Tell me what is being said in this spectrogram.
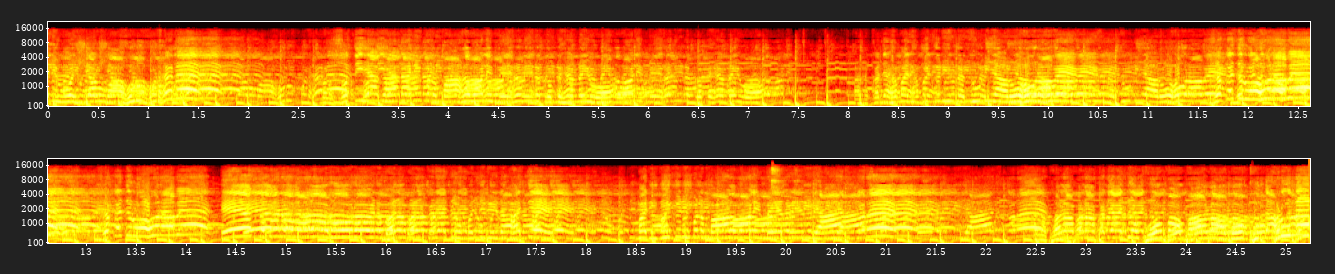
મારી હોશિયારું વાહુડું પડે ને? પણ સતિયા ગાનાની પણ માળવાળી મેહરણીને ગમે નહીં હો વાળી ને ગમે નહીં હો. અને કદે અમારી દીકરીઓને દુનિયા રોહરાવે દુનિયા રોહરાવે જગત રોહરાવે જગત રોહરાવે એ તમારા વાળા રોહરાવે ને ભલા ભલા કર્યા જો મંજરી રાહતે મારી દીકરી પણ માળવાળી મેહરણીની યાદ કરે. યાદ કરે અને ભલા ભલા કર્યા જો ભોમા ભાવલા મોખું દાડું ને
